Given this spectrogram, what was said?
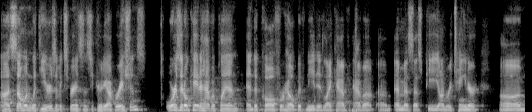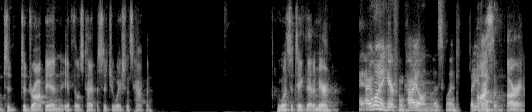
uh, someone with years of experience in security operations, or is it okay to have a plan and to call for help if needed, like have have a, a MSSP on retainer um, to to drop in if those type of situations happen? Who wants to take that, Amir? I, I want to hear from Kyle on this one. awesome. Think? All right.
